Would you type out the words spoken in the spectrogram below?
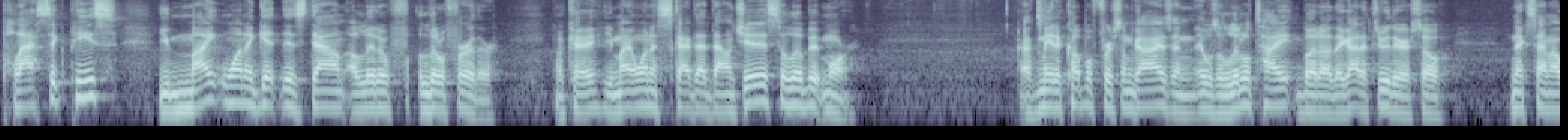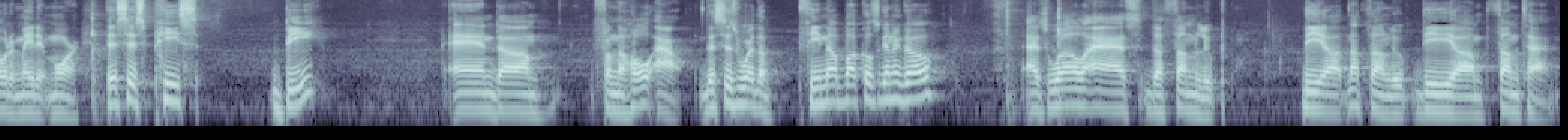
plastic piece, you might wanna get this down a little, a little further, okay? You might wanna skive that down just a little bit more. I've made a couple for some guys and it was a little tight, but uh, they got it through there. So next time I would have made it more. This is piece B and um, from the hole out. This is where the female buckle is gonna go as well as the thumb loop. The, uh, not thumb loop, the um, thumb tab.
